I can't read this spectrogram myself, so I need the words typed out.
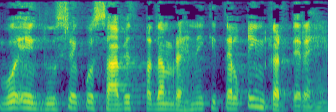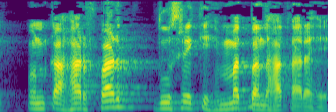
وہ ایک دوسرے کو ثابت قدم رہنے کی تلقین کرتے رہیں۔ ان کا ہر فرد دوسرے کی ہمت بندھاتا رہے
